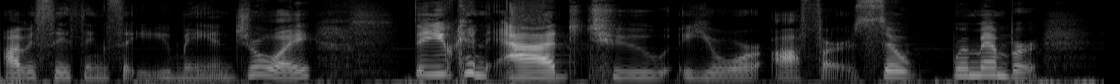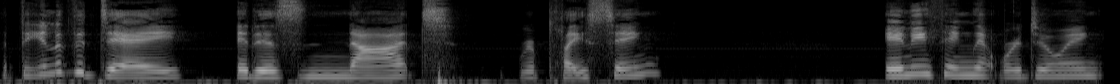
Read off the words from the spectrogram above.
obviously things that you may enjoy, that you can add to your offers. So remember, at the end of the day, it is not replacing anything that we're doing,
